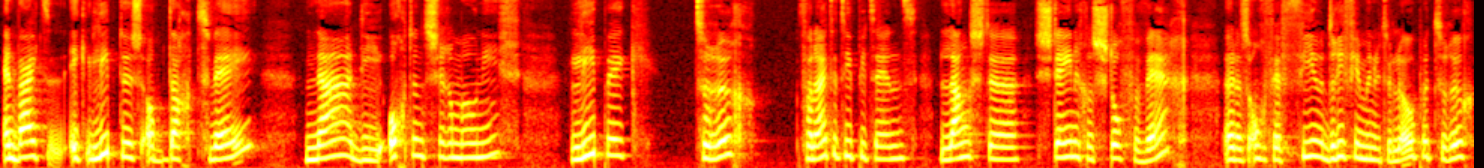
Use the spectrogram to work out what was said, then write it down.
en waar ik, liep dus op dag twee, na die ochtendceremonies, liep ik terug vanuit de tipi-tent langs de stenige stoffen weg. Uh, dat is ongeveer vier, drie, vier minuten lopen. Terug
